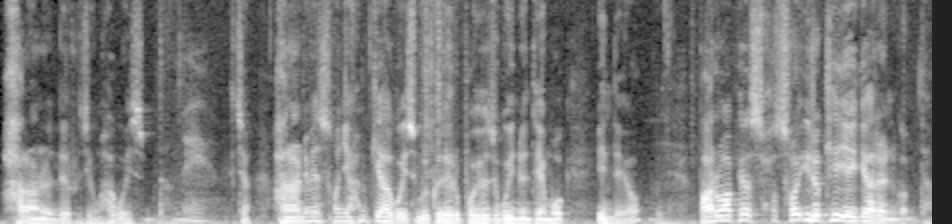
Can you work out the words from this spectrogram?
하라는 대로 지금 하고 있습니다. 네. 그렇죠? 하나님의 손이 함께하고 있음을 그대로 보여주고 있는 대목인데요. 바로 앞에 서서 이렇게 얘기하라는 겁니다.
